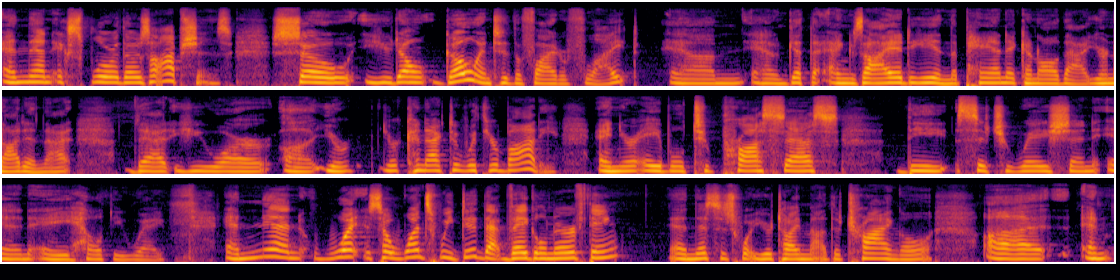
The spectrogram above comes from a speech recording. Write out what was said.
and then explore those options so you don't go into the fight or flight and, and get the anxiety and the panic and all that. You're not in that. That you are uh, you're you're connected with your body and you're able to process the situation in a healthy way. And then what? So once we did that vagal nerve thing, and this is what you're talking about, the triangle, uh, and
